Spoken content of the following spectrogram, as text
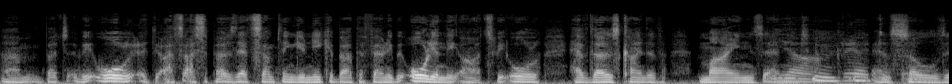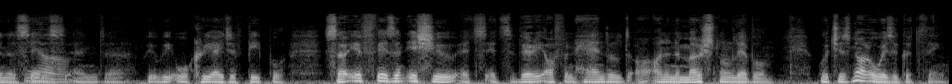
um, but we all, I, I, suppose that's something unique about the family. We're all in the arts. We all have those kind of minds and yeah, mm. and souls in a sense, yeah. and uh, we, we're all creative people. So if there's an issue, it's it's very often handled on an emotional level, which is not always a good thing.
